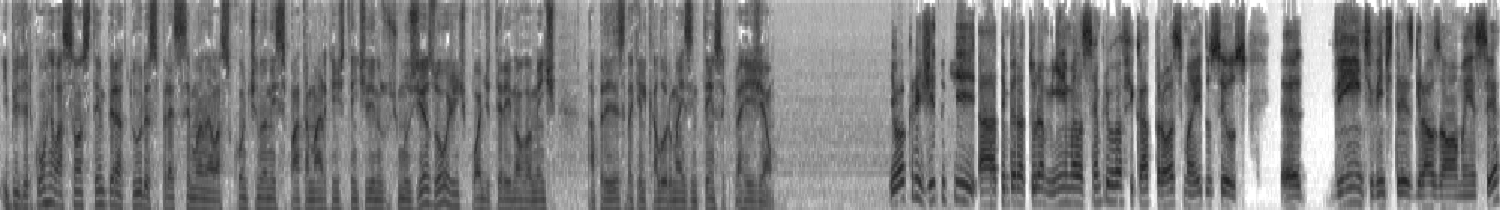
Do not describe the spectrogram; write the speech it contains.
E Peter, com relação às temperaturas para essa semana, elas continuam nesse patamar que a gente tem tido nos últimos dias ou a gente pode ter aí novamente a presença daquele calor mais intenso aqui para a região? Eu acredito que a temperatura mínima ela sempre vai ficar próxima aí dos seus é, 20, 23 graus ao amanhecer,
